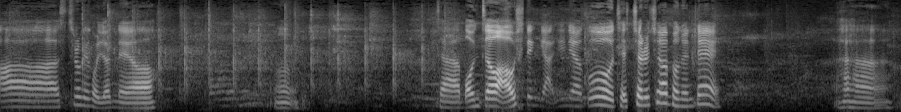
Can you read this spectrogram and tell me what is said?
아, 스트로크에 걸렸네요. 음. 자, 먼저 아웃이 된 게 아니냐고 제철을 채워보는데, 아하.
